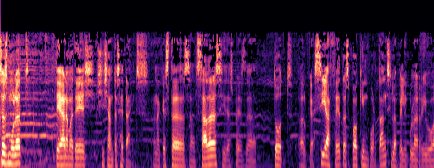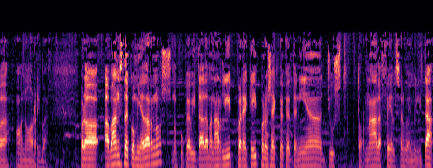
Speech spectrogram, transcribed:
dir. S'Esmolet té ara mateix 67 anys. En aquestes alçades i després de tot el que s'hi ha fet és poc important si la pel·lícula arriba o no arriba. Però abans d'acomiadar-nos no puc evitar demanar-li per aquell projecte que tenia just tornar de fer el servei militar,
